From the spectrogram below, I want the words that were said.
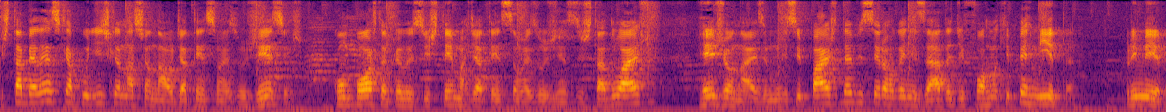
estabelece que a Política Nacional de Atenção às Urgências, composta pelos sistemas de atenção às urgências estaduais, regionais e municipais, deve ser organizada de forma que permita, primeiro,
